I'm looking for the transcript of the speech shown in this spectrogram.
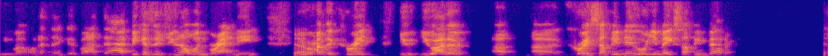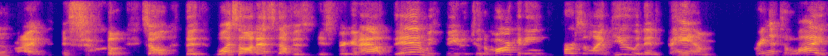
you might want to think about that. Because as you know, in branding, yeah. you either create you you either uh, uh, create something new or you make something better. Yeah. Right. And so, so the, once all that stuff is, is figured out, then we feed it to the marketing person like you, and then bam, bring it to life.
